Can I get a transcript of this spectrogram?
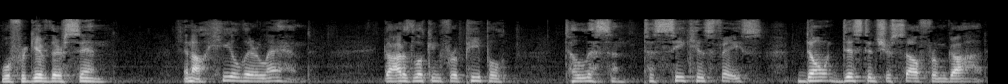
will forgive their sin, and I'll heal their land. God is looking for a people to listen, to seek his face. Don't distance yourself from God.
